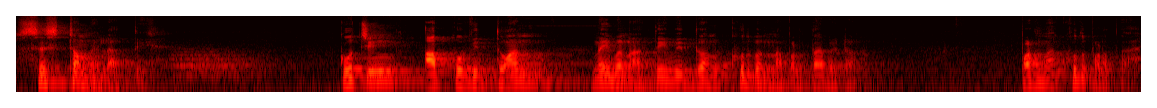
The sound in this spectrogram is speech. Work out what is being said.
सिस्टम में लाती है। कोचिंग आपको विद्वान नहीं बनाती, विद्वान खुद बनना पड़ता है बेटा। पढ़ना खुद पड़ता है।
